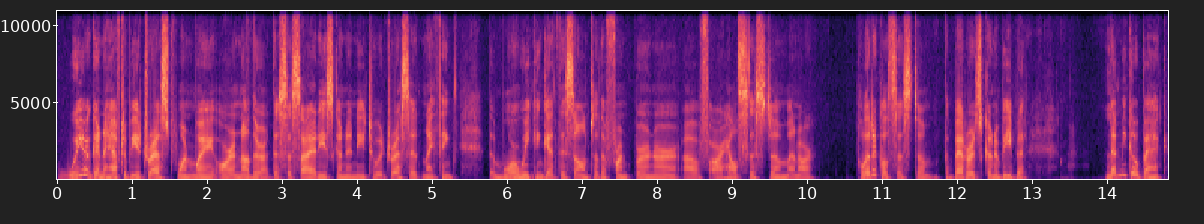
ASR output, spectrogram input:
we are going to have to be addressed one way or another. The society is going to need to address it. And I think the more we can get this onto the front burner of our health system and our political system, the better it's going to be. But let me go back.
